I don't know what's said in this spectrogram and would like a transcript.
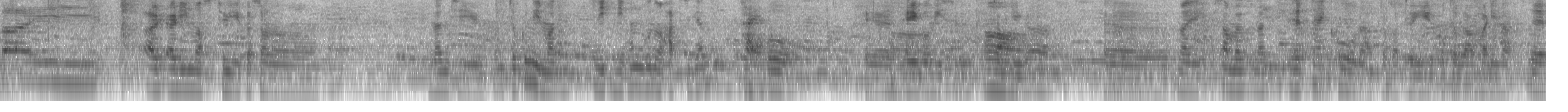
ぱいありありますというかそのなんていうか特に、まあ、に日本語の発言を、はい。えー英語にする時が、えーまあ、さまな絶対こうだとかということがあんまりなくて、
